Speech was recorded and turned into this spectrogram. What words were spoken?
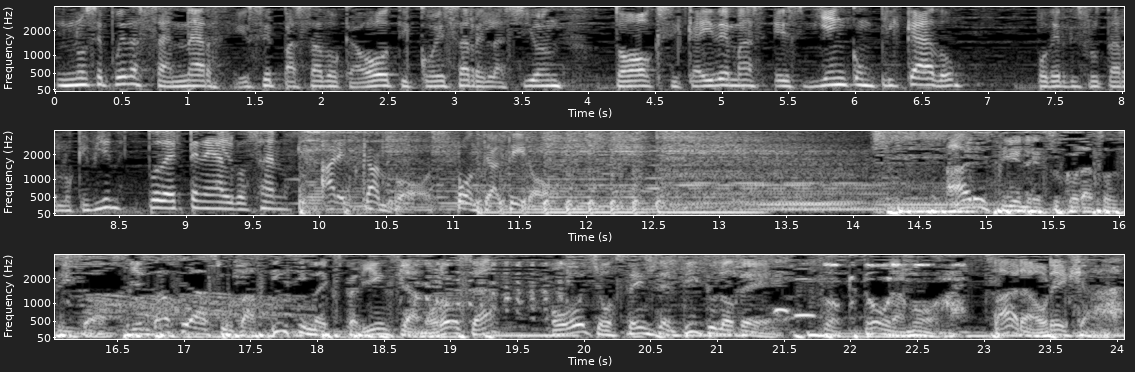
no se pueda sanar ese pasado caótico, esa relación tóxica y demás, es bien complicado poder disfrutar lo que viene. Poder tener algo sano. Ares Campos, ponte al tiro. Ares tiene su corazoncito y en base a su vastísima experiencia amorosa, hoy ostenta el título de Doctor Amor para oreja.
